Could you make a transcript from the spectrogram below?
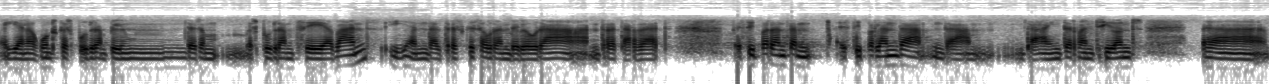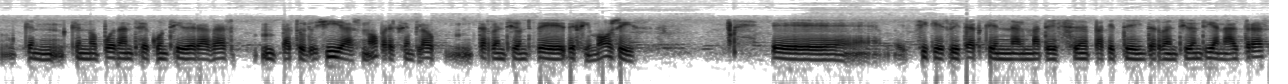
Hi ha alguns que es podran, es podran fer abans i hi d'altres que s'hauran de veure retardats. Estic parlant, estic parlant d'intervencions eh, que, que no poden ser considerades patologies, no? per exemple, intervencions de, de fimosis. Eh, sí que és veritat que en el mateix paquet d'intervencions hi ha altres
